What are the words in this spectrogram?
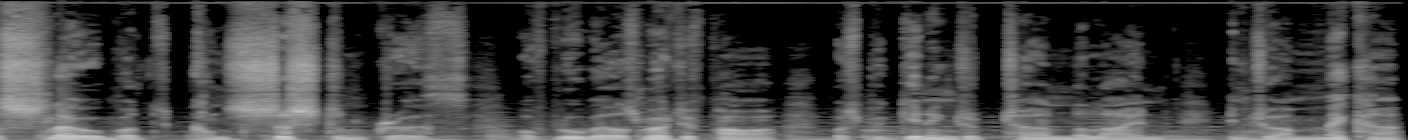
The slow but consistent growth of Bluebell's motive power was beginning to turn the line into a mecca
